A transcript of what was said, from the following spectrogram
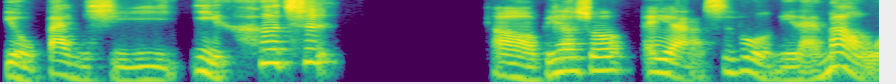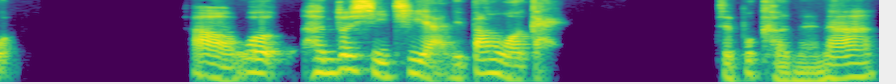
有半习亦呵斥。哦，不要说，哎呀，师傅你来骂我啊、哦，我很多习气啊，你帮我改，这不可能啊。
